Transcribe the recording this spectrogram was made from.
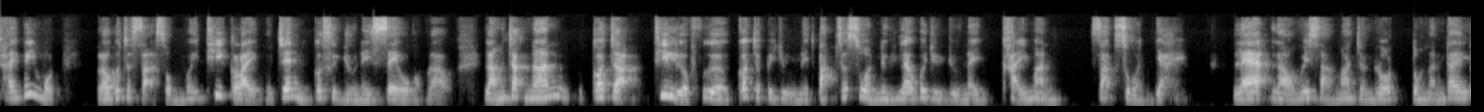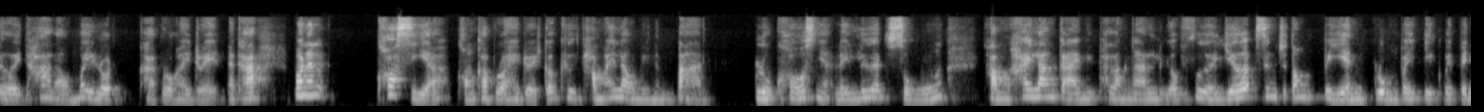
ใช้ไม่หมด เราก็จะสะสมไว้ที่ไกลโคเจนก็คืออยู่ในเซลล์ของเรา หลังจากนั้นก็จะที่เหลือเฟือก็จะไปอยู่ในตับซะส่วนหนึ่งแล้วก็อยู่อยู่ในไขมันสัดส่วนใหญ่ และเราไม่สามารถจะลดตรงนั้นได้เลย ถ้าเราไม่ลดคาร์โบไฮเดรตนะคะ เพราะนั้นข้อเสียของคาร์โบไฮเดรตก็คือทำให้เรามีน้ำตาลกลูโคสเนี่ยในเลือดสูง ทำให้ร่างกายมีพลังงานเหลือเฟือเยอะ ซึ่งจะต้องเปลี่ยนกลุ่มไปอีกไปเป็น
